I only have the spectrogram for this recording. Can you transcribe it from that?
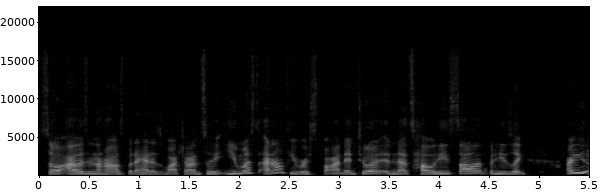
so I was in the house, but I had his watch on. So you must, I don't know if you responded to it and that's how he saw it, but he's like, are you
